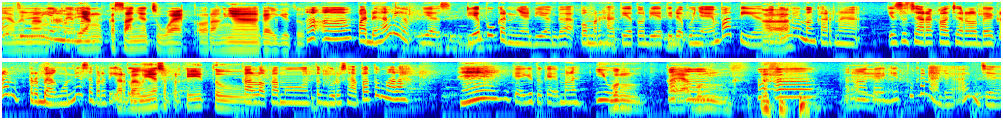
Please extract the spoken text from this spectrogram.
yang aja memang, yang memang yang kesannya cuek orangnya kayak gitu. Heeh, padahal ya, ya dia bukannya dia nggak pemerhati atau dia tidak punya empati ya, tapi Ah. memang karena ya secara cultural background terbangunnya seperti Terbangunnya seperti itu. itu. Kalau kamu tegur sapa tuh malah, heh kayak gitu kayak malah iu. beng kayak Heeh. beng. Heeh, heeh, kayak gitu kan ada aja.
